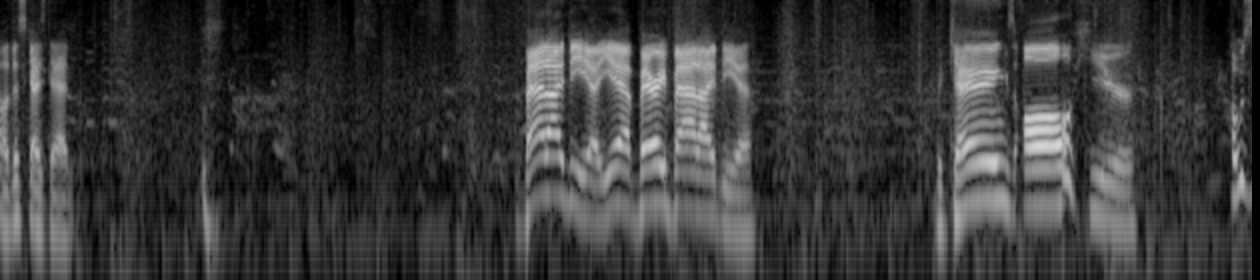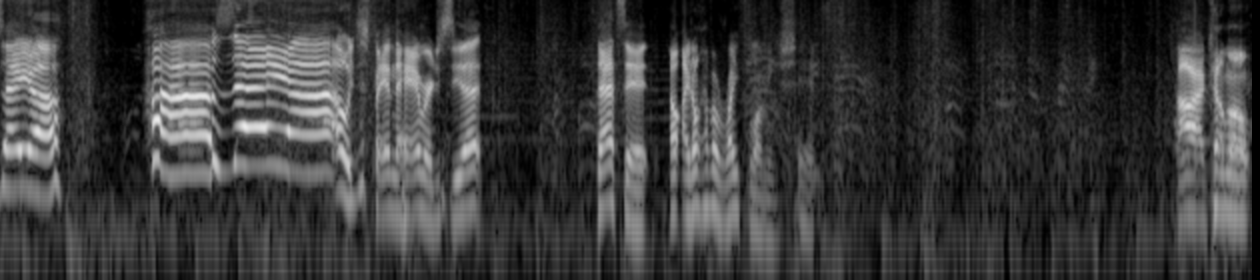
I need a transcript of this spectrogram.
Oh, this guy's dead. bad idea. Yeah, very bad idea. The gang's all here. Hosea! Hosea! Oh, he just fanned the hammer. Did you see that? That's it. Oh, I don't have a rifle on me. Shit. All right, come on.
